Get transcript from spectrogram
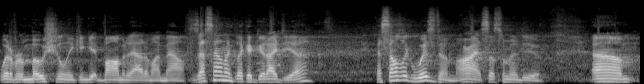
whatever emotionally can get vomited out of my mouth. Does that sound like, like a good idea? That sounds like wisdom. All right, so that's what I'm going to do. Um,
